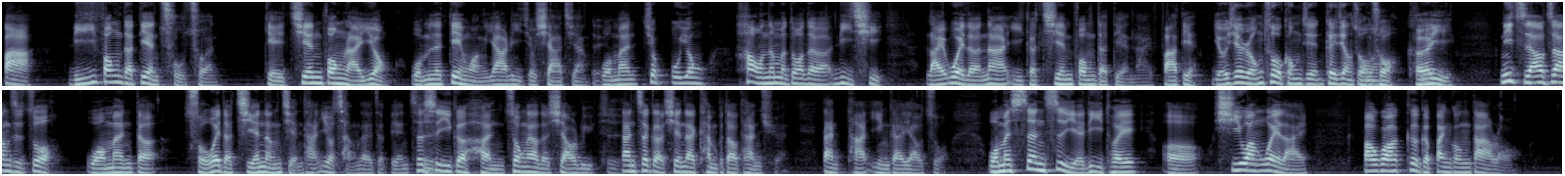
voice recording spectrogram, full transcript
把离峰的电储存给尖峰来用，我们的电网压力就下降，我们就不用耗那么多的力气。来为了那一个尖峰的点来发电，有一些容错空间，可以这样说吗？容错可以，你只要这样子做，我们的所谓的节能减碳又藏在这边，这是一个很重要的效率。是，但这个现在看不到碳权，但它应该要做。我们甚至也力推，呃，希望未来包括各个办公大楼，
